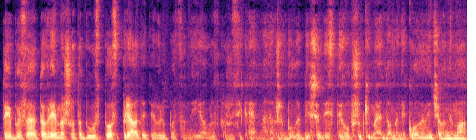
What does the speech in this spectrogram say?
Ти би за те время що би успів спрятати. Я говорю, пацани, я вам розкажу секрет, мене вже було більше 10 обшуків, мене дома ніколи нічого нема.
